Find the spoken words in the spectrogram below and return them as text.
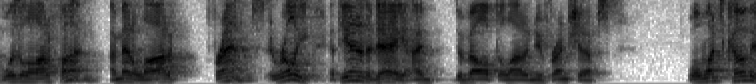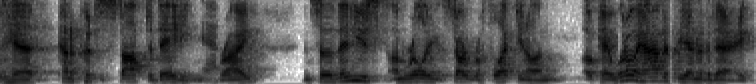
was a lot of fun. I met a lot of friends. It really at the end of the day i developed a lot of new friendships well, once COVID hit, kind of puts a stop to dating, yeah. right? And so then you, I'm really start reflecting on, okay, what do I have at the end of the day?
